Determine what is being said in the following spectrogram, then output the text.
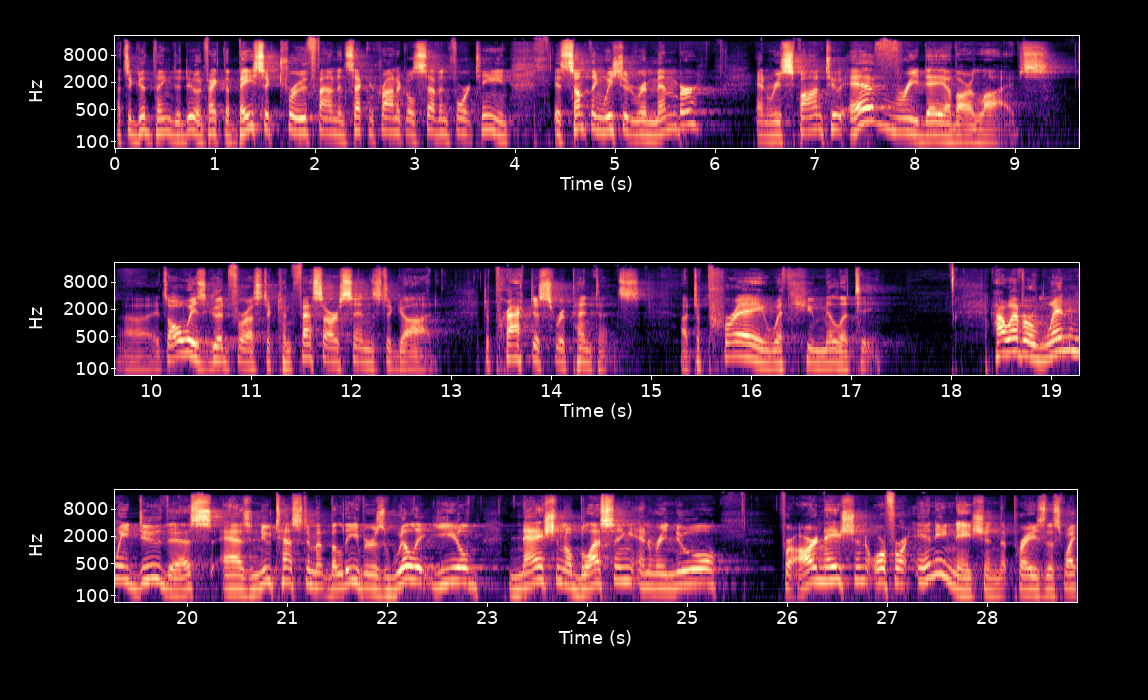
That's a good thing to do. In fact, the basic truth found in 2 Chronicles 7:14 is something we should remember and respond to every day of our lives. Uh, it's always good for us to confess our sins to God, to practice repentance, uh, to pray with humility. However, when we do this as New Testament believers, will it yield national blessing and renewal for our nation or for any nation that prays this way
